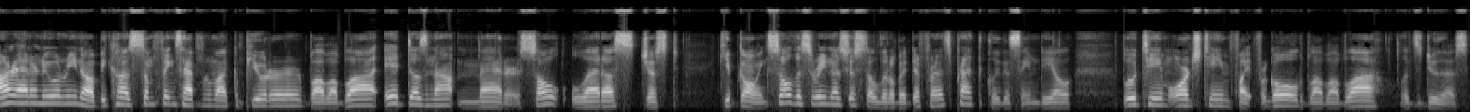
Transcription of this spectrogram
are at a new arena because some things happened with my computer, blah, blah, blah. It does not matter. So let us just keep going. So this arena is just a little bit different. It's practically the same deal. Blue team, orange team, fight for gold, blah, blah, blah. Let's do this.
